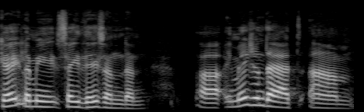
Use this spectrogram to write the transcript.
Okay, let me say this and then. Uh, imagine that um,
